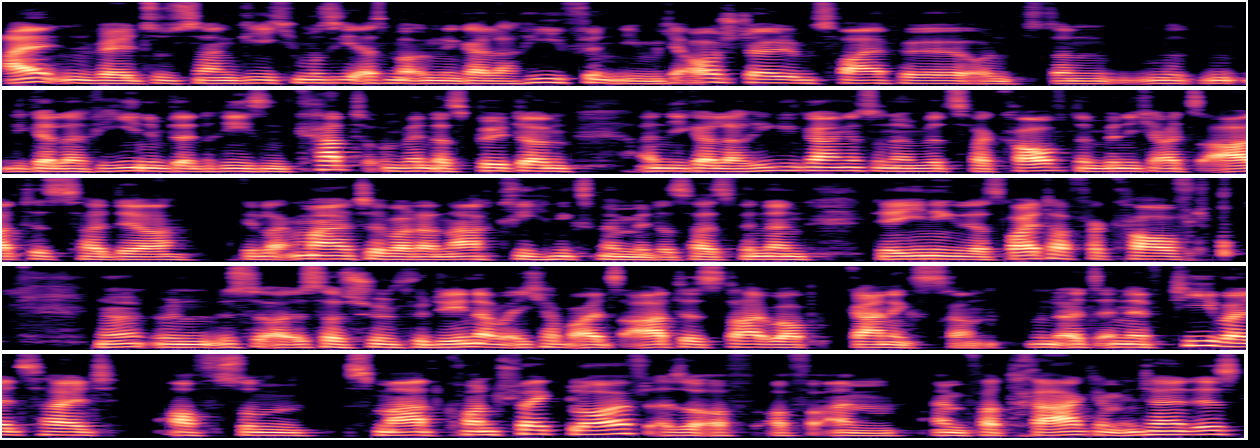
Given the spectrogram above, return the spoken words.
alten Welt sozusagen gehe ich, muss ich erstmal irgendeine Galerie finden, die mich ausstellt im Zweifel und dann die Galerie nimmt einen riesen Cut und wenn das Bild dann an die Galerie gegangen ist und dann wird es verkauft, dann bin ich als Artist halt der Gelangmeilte, weil danach kriege ich nichts mehr mit. Das heißt, wenn dann derjenige das weiterverkauft, ne, dann ist, ist das schön für den, aber ich habe als Artist da überhaupt gar nichts dran. Und als NFT, weil es halt auf so einem Smart Contract läuft, also auf, auf einem, einem Vertrag im Internet ist,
